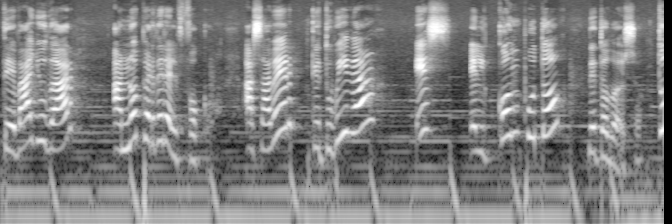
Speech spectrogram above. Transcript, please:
te va a ayudar a no perder el foco, a saber que tu vida es el cómputo de todo eso. Tú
